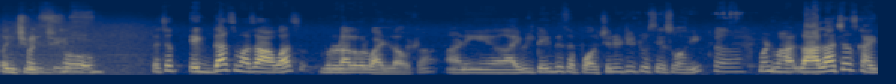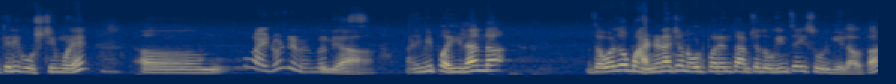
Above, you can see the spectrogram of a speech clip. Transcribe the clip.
पंचवीस. हो. त्याच्यात एकदाच माझा आवाज मृणालवर वाढला होता. आणि I will take this opportunity to say sorry पण लालाच्याच काहीतरी गोष्टीमुळे आय डोंट रिमेंबर या. आणि मी पहिल्यांदा जवळजवळ भांडणाच्या नोटपर्यंत आमच्या दोघींचाही सूर गेला होता.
